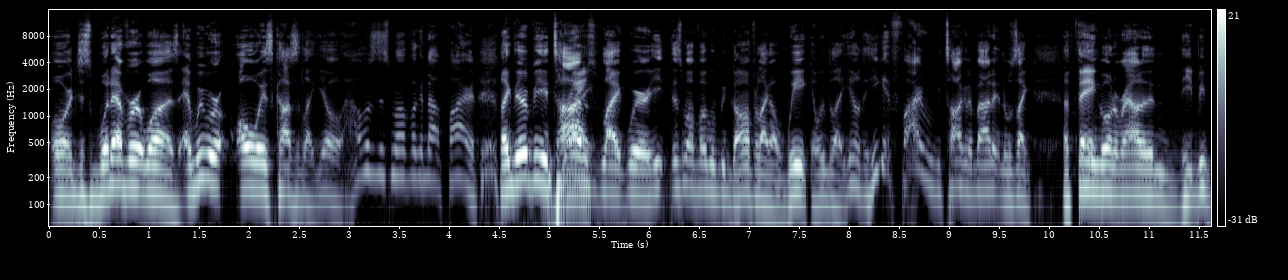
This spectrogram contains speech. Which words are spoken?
or just whatever it was, and we were always constantly like, "Yo, how is this motherfucker not fired?" Like there'd be times Right. like where he, this motherfucker would be gone for like a week, and we'd be like, "Yo, did he get fired?" We'd be talking about it, and it was like a thing going around, and he'd be,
